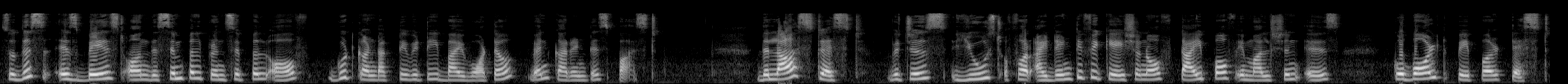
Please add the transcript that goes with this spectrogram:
So, this is based on the simple principle of good conductivity by water when current is passed. The last test which is used for identification of type of emulsion is cobalt paper test.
